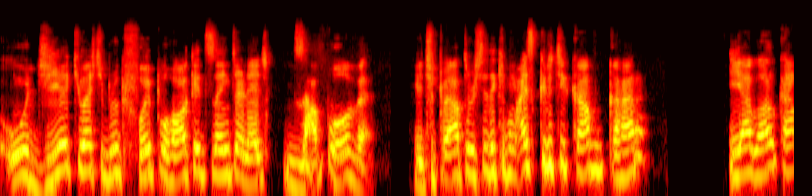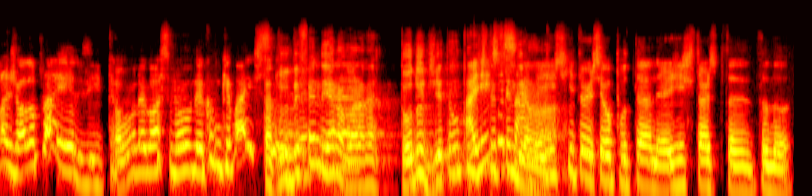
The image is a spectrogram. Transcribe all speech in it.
O dia que o Westbrook foi pro Rockets, a internet desabou, velho. E, tipo, é a torcida que mais criticava o cara. E agora o cara joga pra eles. Então o negócio, vamos ver como que vai ser. Tá tudo né? defendendo É. agora, né? Todo dia tem um A tweet gente defendendo. sabe, a gente que torceu pro Thunder, a gente que torce pro Thunder todo,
